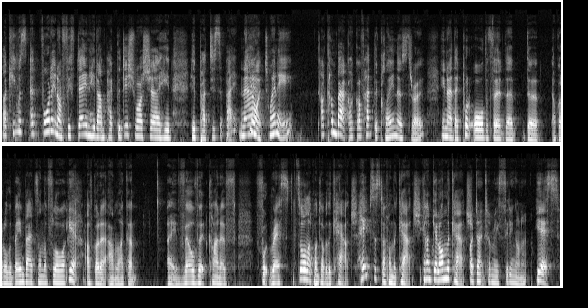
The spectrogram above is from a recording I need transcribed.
Like he was at 14 or 15, he'd unpack the dishwasher, he'd he'd participate. Now Yeah. at 20, I come back like I've had the cleaners through. You know, they put all the fur- the the I've got all the bean bags on the floor. Yeah. I've got a um like a a velvet kind of footrest. It's all up on top of the couch. Heaps of stuff on the couch. You can't get on the couch. Oh, don't tell me he's sitting on it. yes.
